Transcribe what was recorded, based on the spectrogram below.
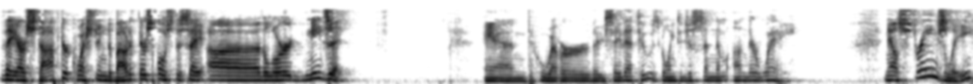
they are stopped or questioned about it, they're supposed to say, uh, the Lord needs it. And whoever they say that to is going to just send them on their way. Now, strangely,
